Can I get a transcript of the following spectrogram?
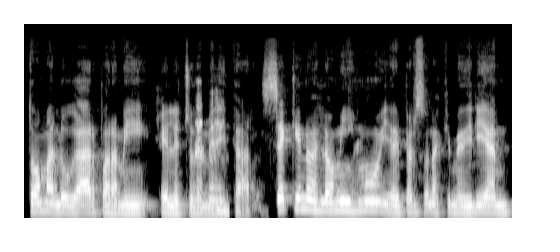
toma lugar para mí el hecho de meditar. Sé que no es lo mismo y hay personas que me dirían,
